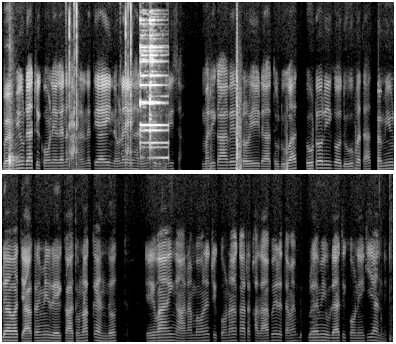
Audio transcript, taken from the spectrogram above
බර්මියුඩා ත්‍රිකෝණය ගැන අහලා නැති අය ඉන්නවනේ ඒ හරිම සුළු පිරිසක්. ඇමරිකාවේ ෆ්ලොරිඩා තුඩුවත් පූටෝරීකෝ දූපතත් බර්මියුඩාවත් යා කරමින් රේඛා තුනක් ඇන්දොත් ඒවායින් ආරම්භ වන ත්‍රිකෝණාකාර කලාපයට තමයි බර්මියුඩා ත්‍රිකෝණය කියන්නේ.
